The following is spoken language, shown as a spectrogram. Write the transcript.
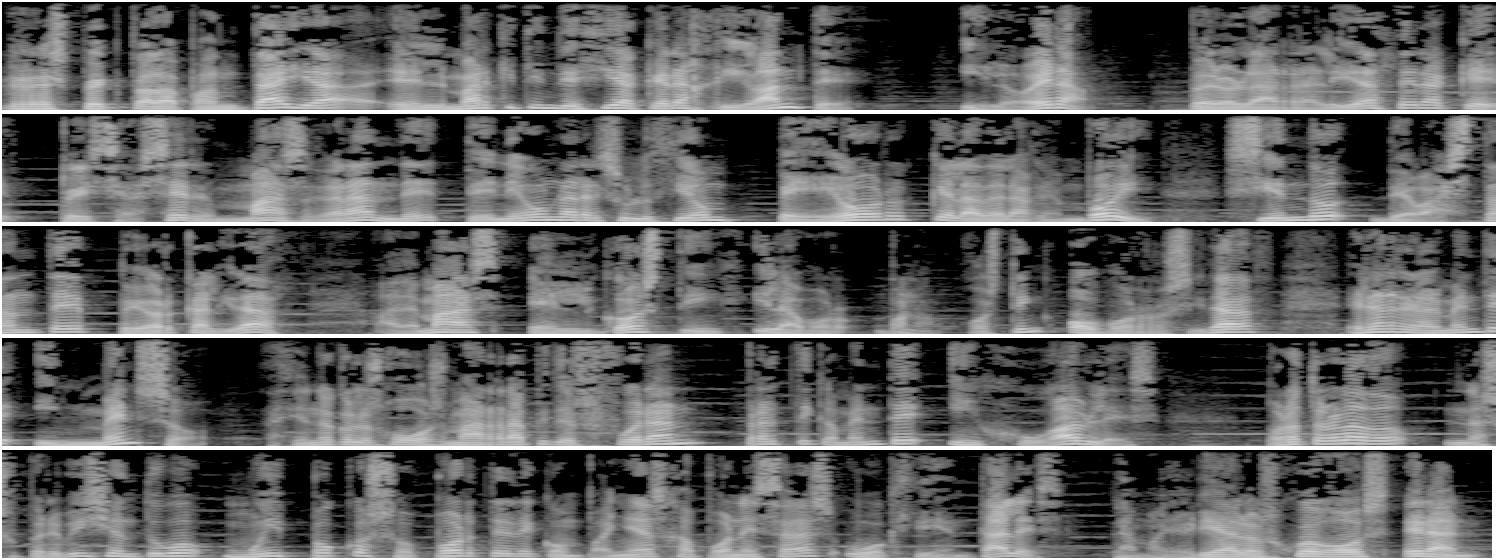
Respecto a la pantalla, el marketing decía que era gigante, y lo era, pero la realidad era que, pese a ser más grande, tenía una resolución peor que la de la Game Boy, siendo de bastante peor calidad. Además, el ghosting y la bueno, ghosting o borrosidad era realmente inmenso, haciendo que los juegos más rápidos fueran prácticamente injugables. Por otro lado, la Supervision tuvo muy poco soporte de compañías japonesas u occidentales. La mayoría de los juegos eran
